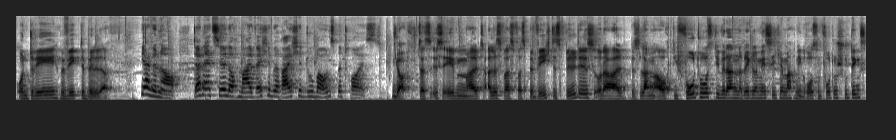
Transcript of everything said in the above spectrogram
und drehe bewegte Bilder. Ja, genau. Dann erzähl doch mal, welche Bereiche du bei uns betreust. Ja, das ist eben halt alles, was, was bewegtes Bild ist oder halt bislang auch die Fotos, die wir dann regelmäßig hier machen, die großen Fotoshootings.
